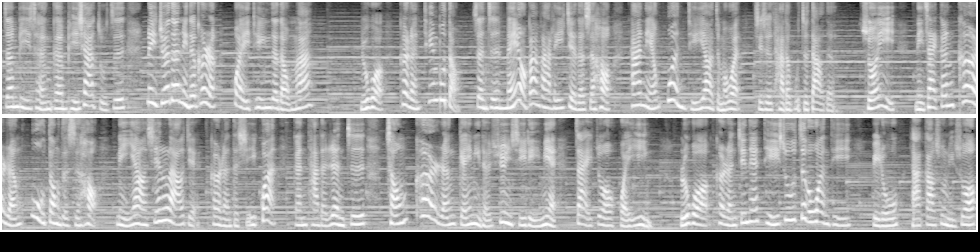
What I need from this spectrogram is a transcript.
真皮层跟皮下组织，你觉得你的客人会听得懂吗？如果客人听不懂，甚至没有办法理解的时候，他连问题要怎么问，其实他都不知道的。所以你在跟客人互动的时候，你要先了解客人的习惯跟他的认知，从客人给你的讯息里面再做回应。如果客人今天提出这个问题，比如他告诉你说：“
